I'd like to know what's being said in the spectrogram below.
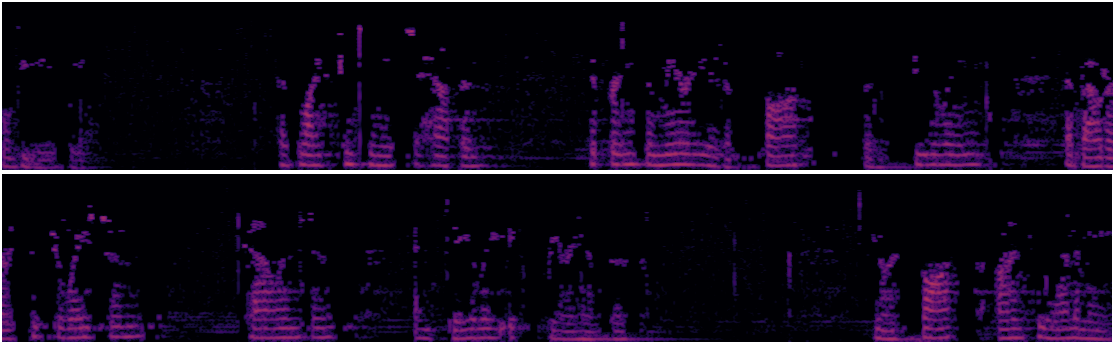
will be easy. As life continues to happen, it brings a myriad of thoughts and feelings about our situations, challenges, and daily experiences. Your thoughts aren't the enemy,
